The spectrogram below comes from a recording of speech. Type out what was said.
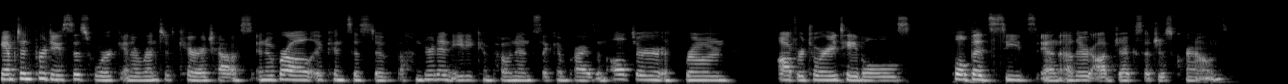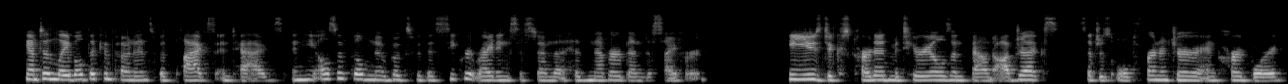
Hampton produced this work in a rented carriage house, and overall it consists of 180 components that comprise an altar, a throne, offertory tables, pulpits, seats, and other objects such as crowns. Hampton labeled the components with plaques and tags, and he also filled notebooks with a secret writing system that has never been deciphered. He used discarded materials and found objects, such as old furniture and cardboard,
